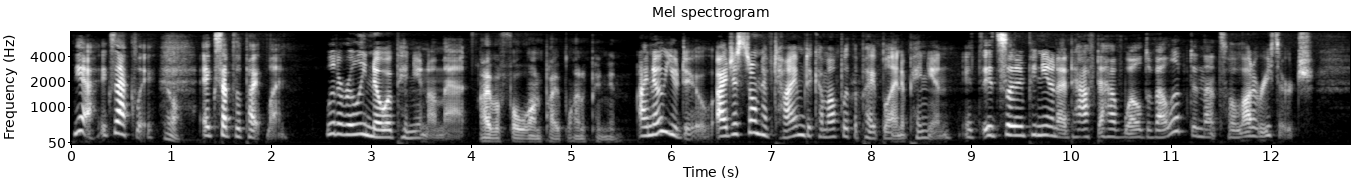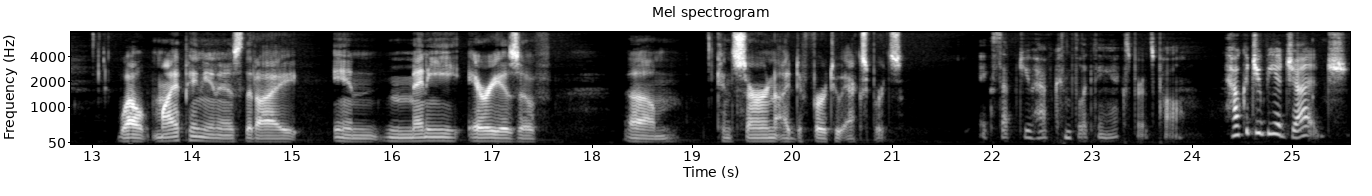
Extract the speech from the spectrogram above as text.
Yeah, exactly. No. Except the pipeline. Literally no opinion on that. I have a full on pipeline opinion. I know you do. I just don't have time to come up with a pipeline opinion. It's it's an opinion I'd have to have well developed, and that's a lot of research. Well, my opinion is that I, in many areas of um, concern, I defer to experts. Except you have conflicting experts, Paul. How could you be a judge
